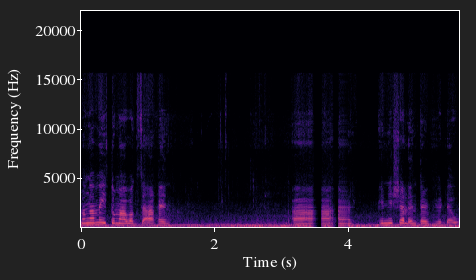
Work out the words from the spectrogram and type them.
Mga may tumawag sa akin. Ah, initial interview daw.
